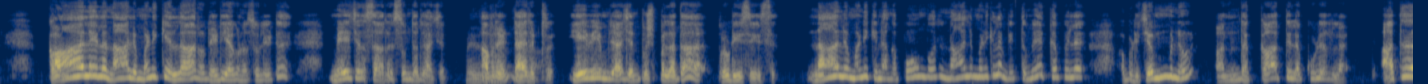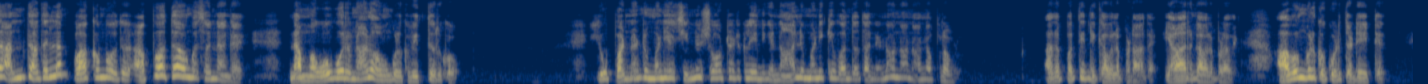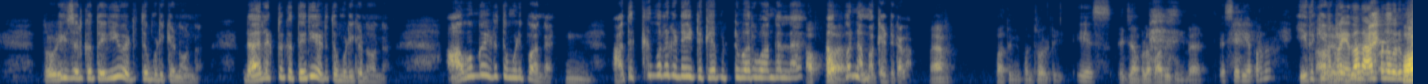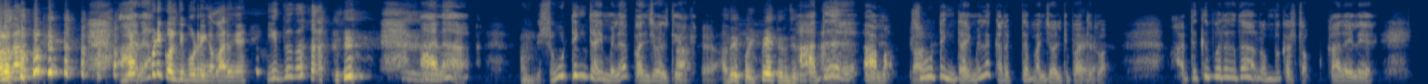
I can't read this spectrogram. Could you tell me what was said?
காலையில நாலு மணிக்கு எல்லாரும் ரெடி ஆகணும் சொல்லிட்டு மேஜர் சார் சுந்தரராஜன் அவர். Director AVM Rajan Pushpalatha producers நாலு மணிக்கு நாங்கள் போகும்போது நாலு மணிக்கெல்லாம் வித்து மேக்கப்பில் அப்படி ஜம்முன்னு அந்த காத்துல குளிரல. அது அந்த அதெல்லாம் பார்க்கும்போது அப்போ தான் அவங்க சொன்னாங்க நம்ம ஒவ்வொரு நாளும் அவங்களுக்கு வித்து இருக்கோம். ஐயோ பன்னெண்டு மணி ஆச்சு இன்னும் ஷார்ட் எடுக்கலையே நீங்கள் நாலு மணிக்கு வந்ததானோ நான் நோ ப்ராப்ளம் அதை பற்றி நீ கவலைப்படாத. யாரும் கவலைப்படாத. அவங்களுக்கு கொடுத்த டேட்டு ப்ரொடியூசருக்கு தெரியும் எடுத்து முடிக்கணும்னு. டைரக்டருக்கு தெரியும் எடுத்து முடிக்கணும்னு. அவங்க எடுத்து முடிப்பாங்க. ம். அதுக்கு பிறகு டேட்டு கேட்டு வருவாங்கல்ல? அப்ப நம்ம கேட்டுக்கலாம். மேம் பாத்துங்க பஞ்சுவாலிட்டி எஸ் எக்ஸாம்பிளா பாத்துக்கிட்டீங்களே? சரி அப்புறம்? இதுக்கு அப்புறம் ஏதாவது ஆட் பண்ண விரும்புறீங்களா எப்படி கொளுத்தி போடுறீங்க பாருங்க. இதுதான். ஆனா ஷூட்டிங் டைம்ல பஞ்சுவாலிட்டி இருக்கு. அது இப்ப இப்பயே தெரிஞ்சது. அது ஆமா. ஷூட்டிங் டைம்ல கரெக்டா பஞ்சுவாலிட்டி பார்த்துடுவா அதுக்கு பிறகுதான் ரொம்ப கஷ்டம். காலையில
